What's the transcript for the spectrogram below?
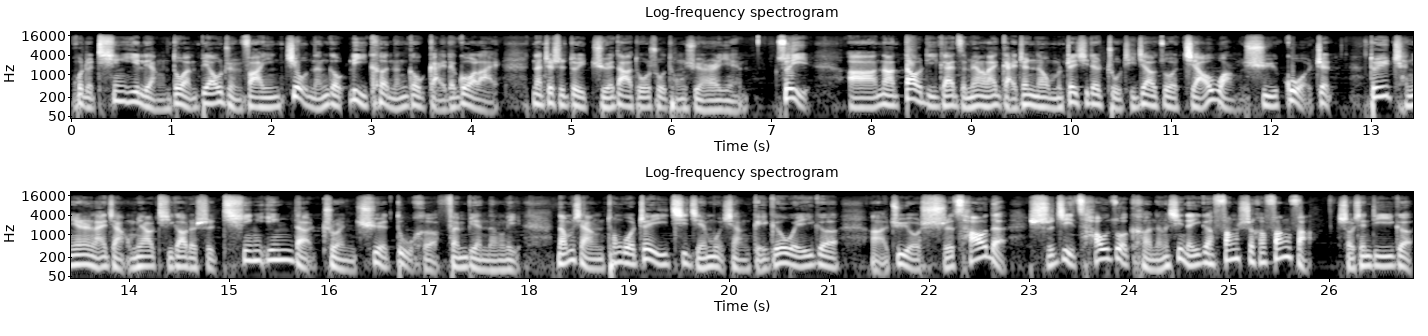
或者听一两段标准发音就能够立刻能够改得过来。那这是对绝大多数同学而言，所以啊，那到底该怎么样来改正呢？我们这期的主题叫做矫枉须过正。对于成年人来讲，我们要提高的是听音的准确度和分辨能力。那我们想通过这一期节目，想给各位一个啊具有实操的实际操作可能性的一个方式和方法。首先，第一个，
